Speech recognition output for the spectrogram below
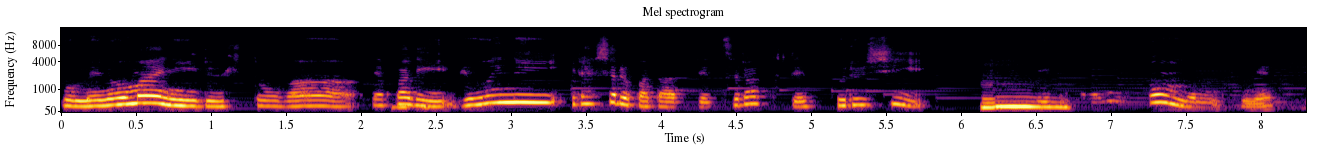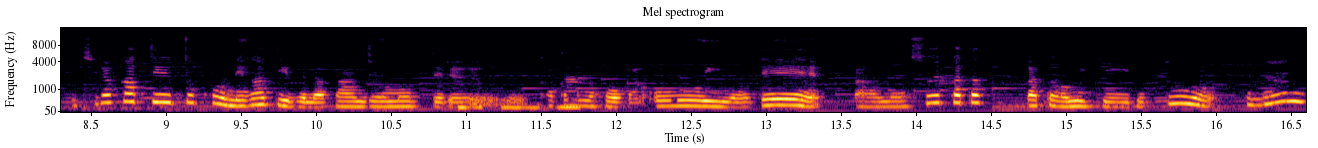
もう目の前にいる人がやっぱり病院にいらっしゃる方って辛くて苦しいっていう方がほとんどなんですね。どちらかというとこうネガティブな感情を持ってる方の方が多いのであのそういう方々を見ているとなん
